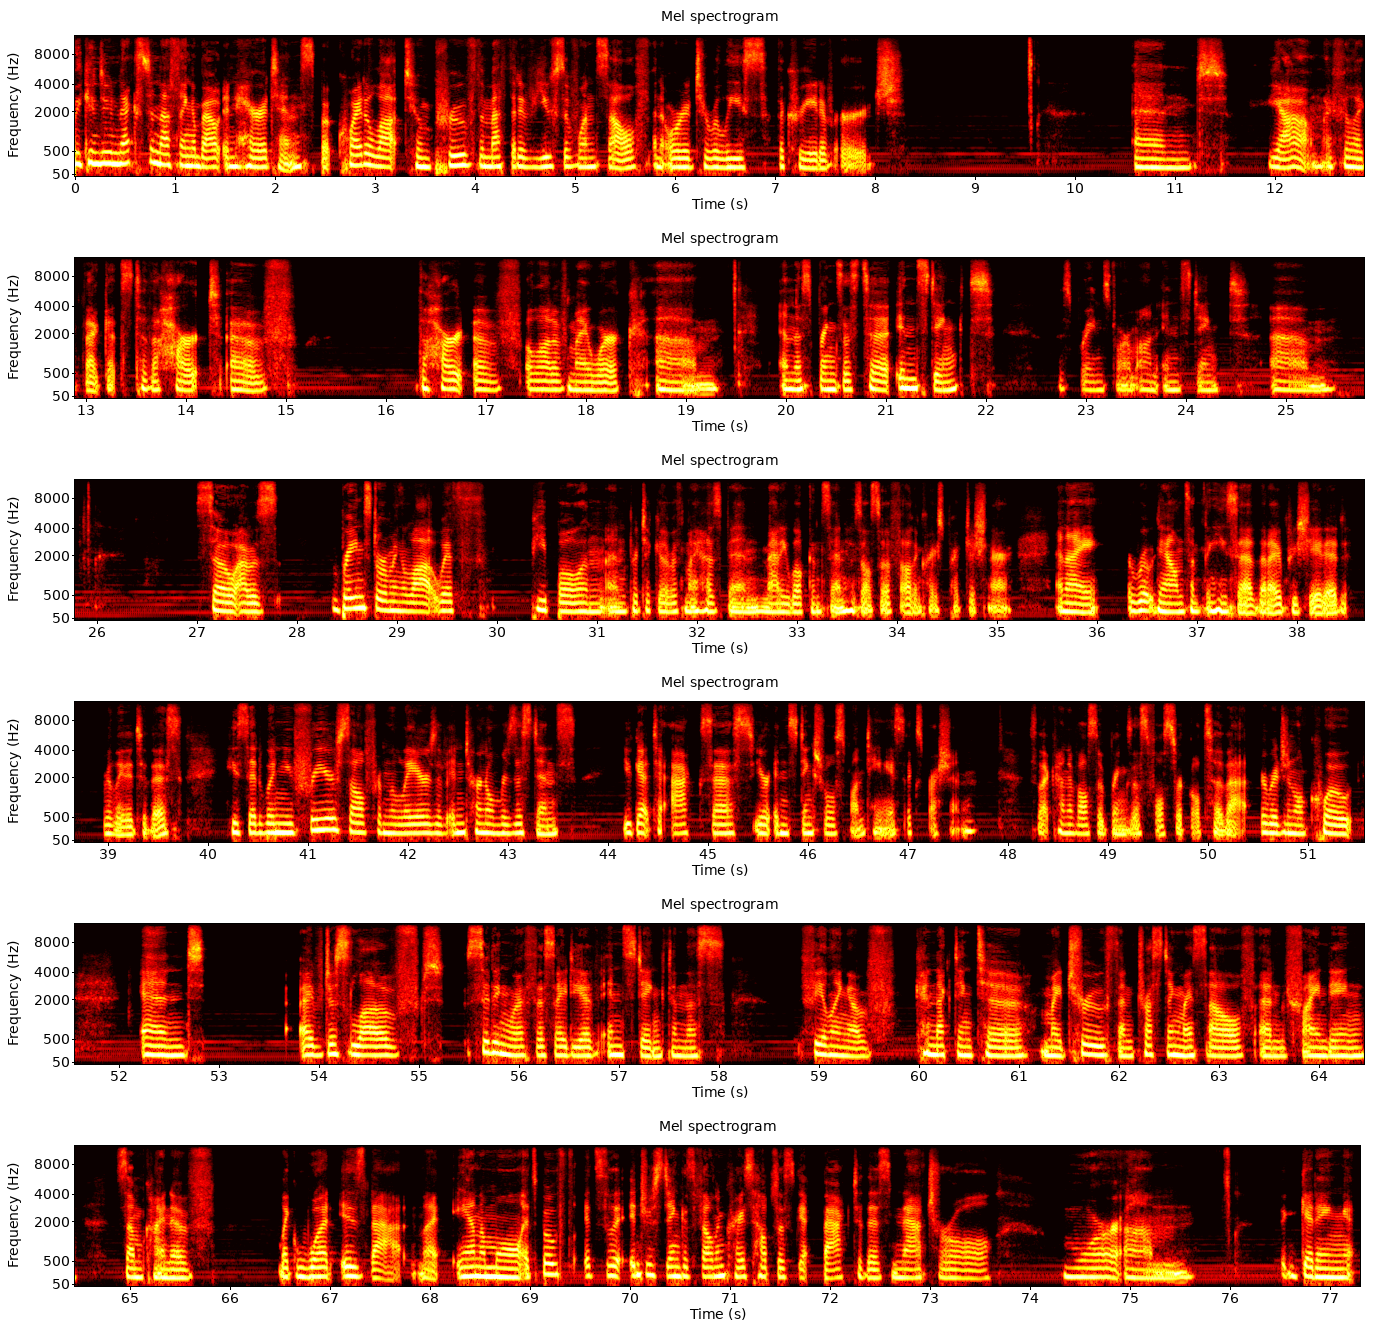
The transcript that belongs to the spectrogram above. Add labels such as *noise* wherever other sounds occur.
We can do next to nothing about inheritance, but quite a lot to improve the method of use of oneself in order to release the creative urge. And yeah, I feel like that gets to the heart of the heart of a lot of my work. Um, and this brings us to instinct, this brainstorm on instinct. Um, so I was brainstorming a lot with people and, and particular with my husband, Matty Wilkinson, who's also a Feldenkrais practitioner. And I wrote down something he said that I appreciated related to this. He said, when you free yourself from the layers of internal resistance, you get to access your instinctual spontaneous expression. So that kind of also brings us full circle to that original quote. And I've just loved sitting with this idea of instinct and this feeling of connecting to my truth and trusting myself and finding some kind of like what is that? Like animal it's both it's interesting because feldenkrais helps us get back to this natural more um, getting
